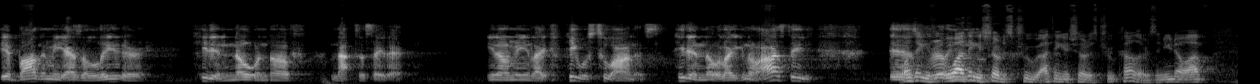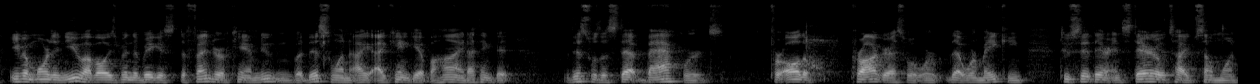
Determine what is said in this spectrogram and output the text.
it bothered me as a leader. He didn't know enough not to say that. You know what I mean? Like he was too honest. He didn't know. Like you know, honesty is Well, I think, really. well, I think it showed his true. I think it showed his true colors. And you know, I've even more than you, I've always been the biggest defender of Cam Newton. But this one, I, I can't get behind. I think that this was a step backwards for all the progress what we're, that we're making to sit there and stereotype someone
